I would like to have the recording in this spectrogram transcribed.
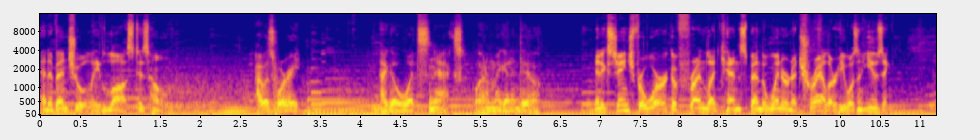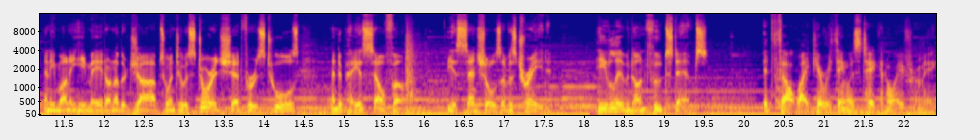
and eventually lost his home. I was worried. I go, what's next? What am I going to do? In exchange for work, a friend let Ken spend the winter in a trailer he wasn't using. Any money he made on other jobs went to a storage shed for his tools and to pay his cell phone, the essentials of his trade. He lived on food stamps. It felt like everything was taken away from me.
